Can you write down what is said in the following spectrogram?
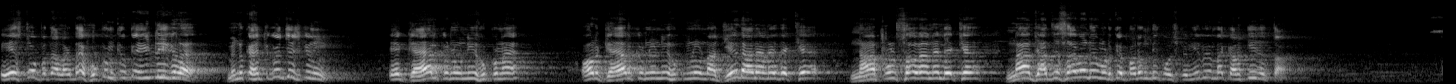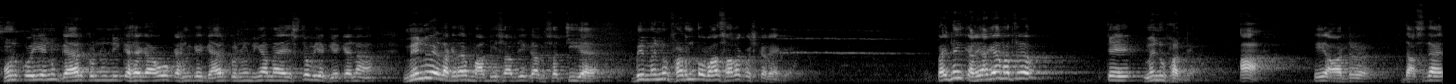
ਇਸ ਤੋਂ ਪਤਾ ਲੱਗਦਾ ਹੁਕਮ ਕਿਉਂਕਿ ਇਲੀਗਲ ਹੈ। ਮੈਨੂੰ ਕਹਿਣ ਚ ਕੋਈ ਝਿਜਕ ਨਹੀਂ। ਇਹ ਗੈਰ ਕਾਨੂੰਨੀ ਹੁਕਮ ਹੈ। ਔਰ ਗੈਰ ਕਾਨੂੰਨੀ ਹੁਕਮ ਨੂੰ ਨਾ ਜੇਲ੍ਹ ਵਾਲਿਆਂ ਨੇ ਦੇਖਿਆ, ਨਾ ਪੁਲਿਸ ਵਾਲਿਆਂ ਨੇ ਦੇਖਿਆ। ਨਾ ਜੱਜ ਸਾਹਿਬਾਂ ਨੇ ਮੁੜ ਕੇ ਪੜਨ ਦੀ ਕੋਸ਼ਿਸ਼ ਕਰੀ ਵੀ ਮੈਂ ਕਰ ਕੀ ਦਿੱਤਾ। ਹੁਣ ਕੋਈ ਇਹਨੂੰ ਗੈਰ ਕਾਨੂੰਨੀ ਕਹੇਗਾ ਉਹ ਕਹਿਣਗੇ ਗੈਰ ਕਾਨੂੰਨੀ ਆ ਮੈਂ ਇਸ ਤੋਂ ਵੀ ਅੱਗੇ ਕਹਿਣਾ ਮੈਨੂੰ ਇਹ ਲੱਗਦਾ ਮਾਲੀ ਸਾਹਿਬ ਦੀ ਗੱਲ ਸੱਚੀ ਹੈ ਵੀ ਮੈਨੂੰ ਫੜਨ ਤੋਂ ਬਾਅਦ ਸਾਰਾ ਕੁਝ ਕਰਿਆ ਗਿਆ। ਪਹਿਲਾਂ ਹੀ ਕਰਿਆ ਗਿਆ ਮਤਲਬ ਤੇ ਮੈਨੂੰ ਫੜ ਲਿਆ। ਆ ਇਹ ਆਰਡਰ ਦੱਸਦਾ ਹੈ।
